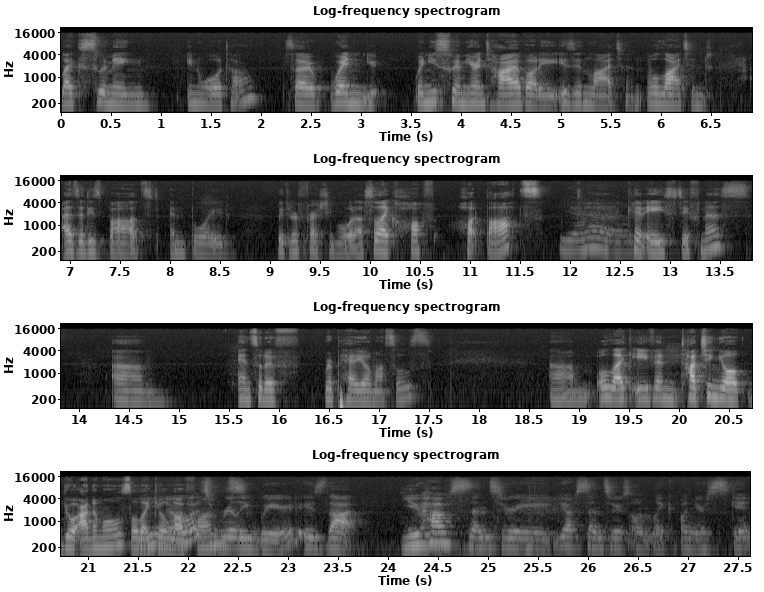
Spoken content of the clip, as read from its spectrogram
like swimming in water. So when you when you swim, your entire body is enlightened or lightened as it is bathed and buoyed with refreshing water. So like hot hot baths Yeah. can ease stiffness, um, and sort of repair your muscles. Um, or like even touching your, your animals or like You your know loved what's ones. really weird is that you have sensory you have sensors on like on your skin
